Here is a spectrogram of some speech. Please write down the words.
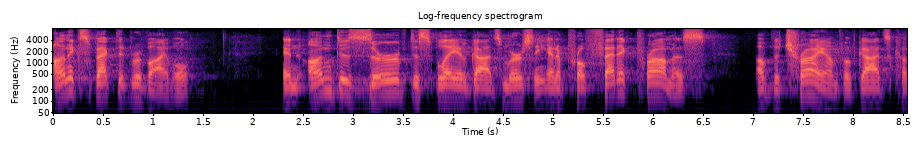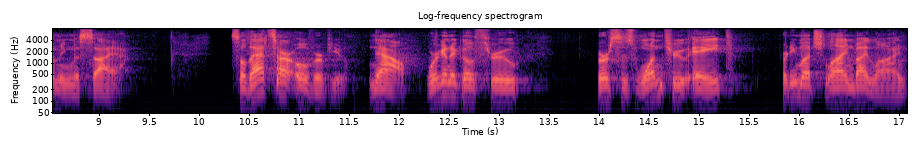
unexpected revival, an undeserved display of God's mercy, and a prophetic promise of the triumph of God's coming Messiah. So that's our overview. Now, we're going to go through verses 1 through 8, pretty much line by line.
